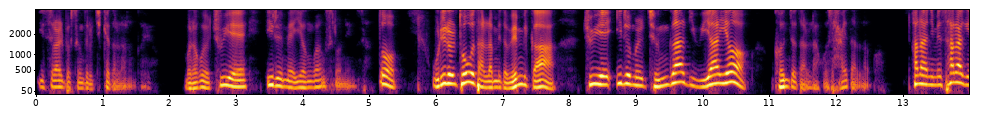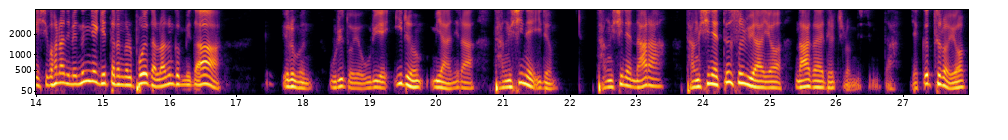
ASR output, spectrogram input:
이스라엘 백성들을 지켜달라는 거예요. 뭐라고요? 주의 이름의 영광스러운 행사. 또 우리를 도와달랍니다. 왜입니까? 주의 이름을 증가하기 위하여 건져달라고 사해달라고. 하나님이 살아계시고 하나님의 능력이 있다는 걸 보여달라는 겁니다. 여러분, 우리도요, 우리의 이름이 아니라 당신의 이름, 당신의 나라, 당신의 뜻을 위하여 나아가야 될 줄로 믿습니다. 이제 끝으로요,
